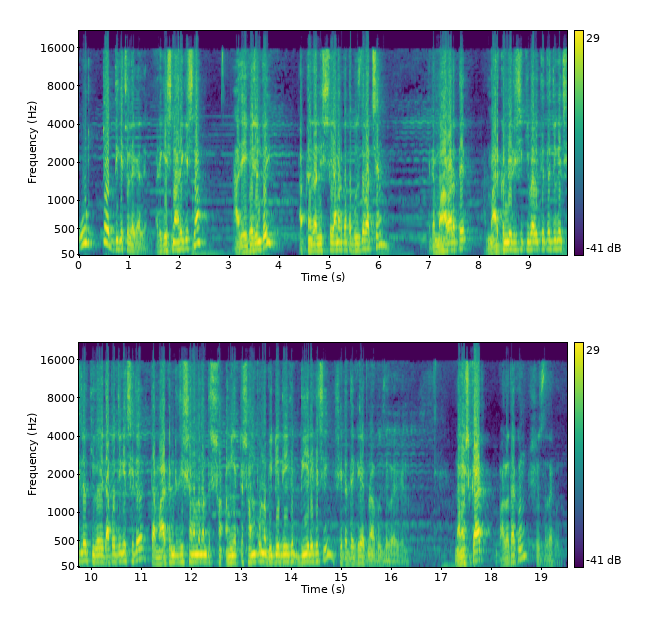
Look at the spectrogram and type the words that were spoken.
উত্তর দিকে চলে গেলেন। হরে কৃষ্ণ হরে কৃষ্ণ। আজ এই পর্যন্তই। আপনারা নিশ্চয়ই আমার কথা বুঝতে পারছেন। এটা মহাভারতের আর মার্কণ্ড ঋষি কীভাবে তেতা যুগে ছিল, কীভাবে দাপত যুগে ছিল, তা মার্কণ্ড ঋষি সম্বন্ধে আমাদের আমি একটা সম্পূর্ণ ভিডিও দিয়ে দিয়ে রেখেছি, সেটা দেখলে আপনারা বুঝতে পারবেন। নমস্কার, ভালো থাকুন, সুস্থ থাকুন।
